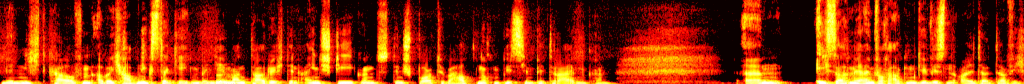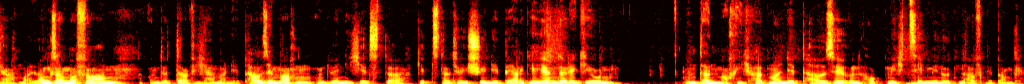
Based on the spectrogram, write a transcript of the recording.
mir nicht kaufen. Aber ich habe nichts dagegen, wenn mhm. jemand dadurch den Einstieg und den Sport überhaupt noch ein bisschen betreiben kann. Ähm, ich sage mir einfach, ab einem gewissen Alter darf ich auch mal langsamer fahren und da darf ich auch mal eine Pause machen. Und wenn ich jetzt, da gibt es natürlich schöne Berge hier in der Region, und dann mache ich halt mal eine Pause und hocke mich zehn Minuten auf eine Bank.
